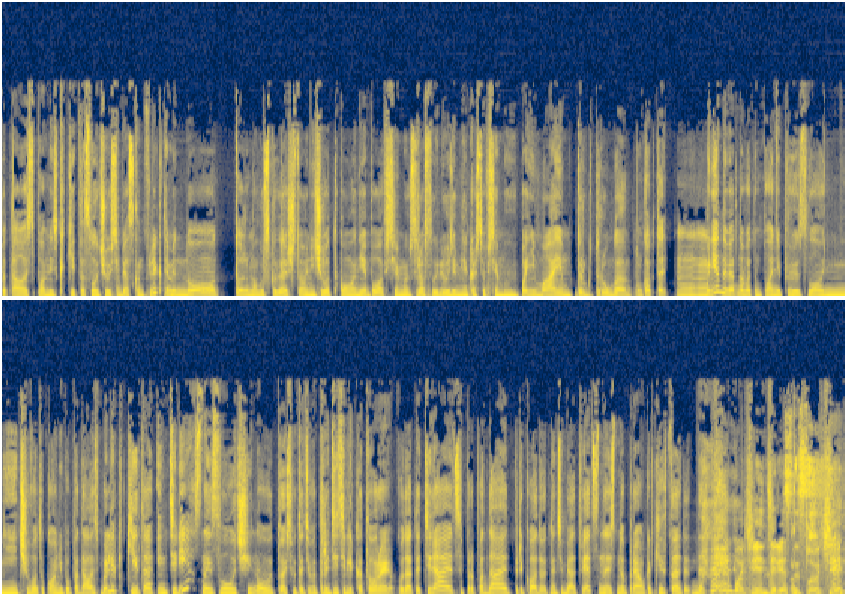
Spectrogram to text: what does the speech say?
пыталась вспомнить какие-то случаи у себя с конфликтами, но тоже могу сказать, что ничего такого не было. Все мы взрослые люди, мне кажется, все мы понимаем друг друга. Ну, как-то мне, наверное, в этом плане повезло, ничего такого не попадалось. Были какие-то интересные случаи, ну, то есть вот эти вот родители, которые куда-то теряются, пропадают, перекладывают на тебя ответственность, но прям каких-то... Очень интересный случай.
